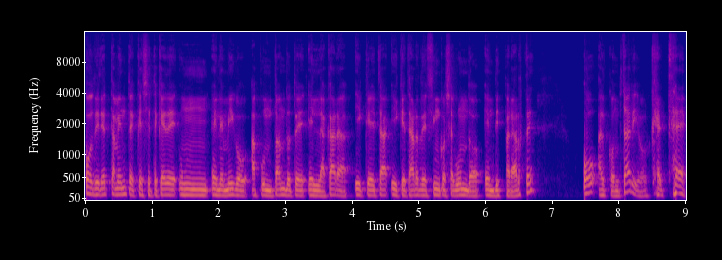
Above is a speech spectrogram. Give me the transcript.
o directamente que se te quede un enemigo apuntándote en la cara y que, y que tarde cinco segundos en dispararte, o al contrario, que estés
